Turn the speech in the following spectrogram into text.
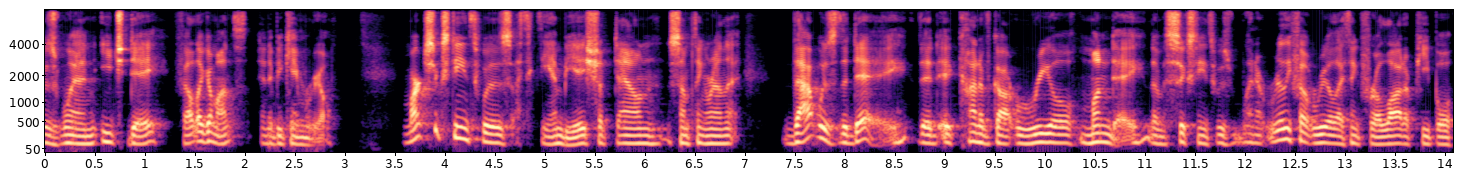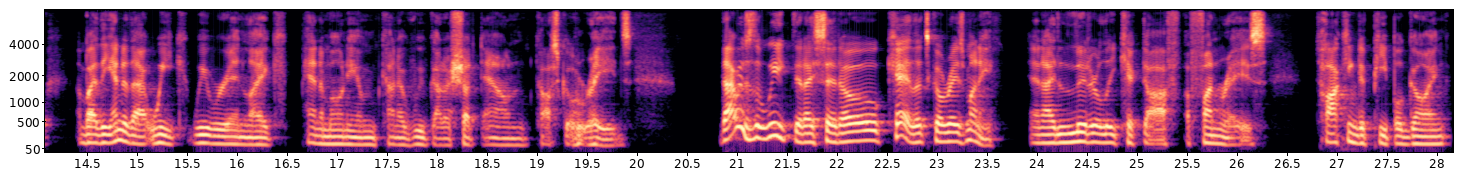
was when each day felt like a month and it became real. March 16th was, I think the NBA shut down, something around that. That was the day that it kind of got real Monday. The 16th was when it really felt real, I think, for a lot of people and by the end of that week, we were in like pandemonium, kind of, we've got to shut down Costco raids. That was the week that I said, okay, let's go raise money. And I literally kicked off a fundraise, talking to people, going,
